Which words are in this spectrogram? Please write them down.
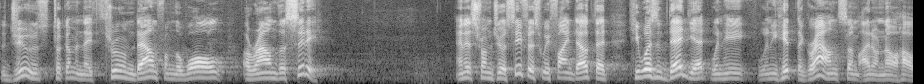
the Jews took him and they threw him down from the wall around the city. And it's from Josephus we find out that he wasn't dead yet when he, when he hit the ground, some, I don't know how,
